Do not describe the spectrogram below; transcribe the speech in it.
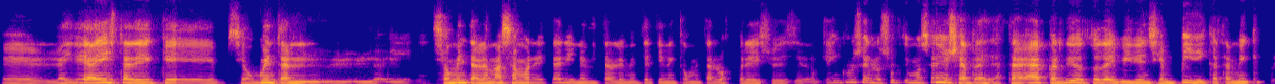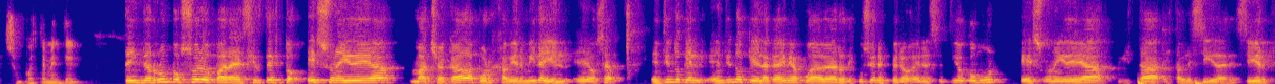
Eh, la idea esta de que se aumentan se aumenta la masa monetaria, inevitablemente tienen que aumentar los precios, que incluso en los últimos años ya hasta ha perdido toda evidencia empírica también, que supuestamente... Te interrumpo solo para decirte esto, es una idea machacada por Javier Milei, o sea, entiendo que, entiendo que en la academia puede haber discusiones, pero en el sentido común es una idea que está establecida, es decir,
